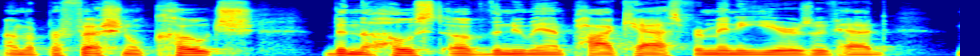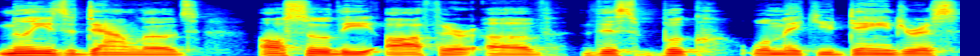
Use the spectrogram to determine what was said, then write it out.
I'm a professional coach, been the host of the New Man podcast for many years. We've had millions of downloads. Also, the author of This Book Will Make You Dangerous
